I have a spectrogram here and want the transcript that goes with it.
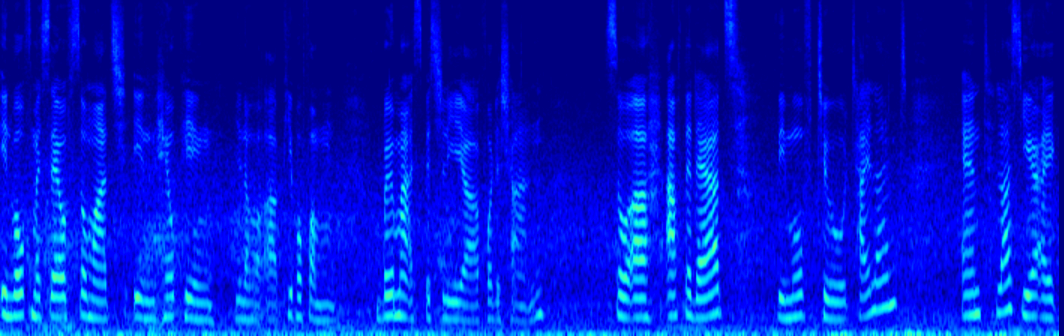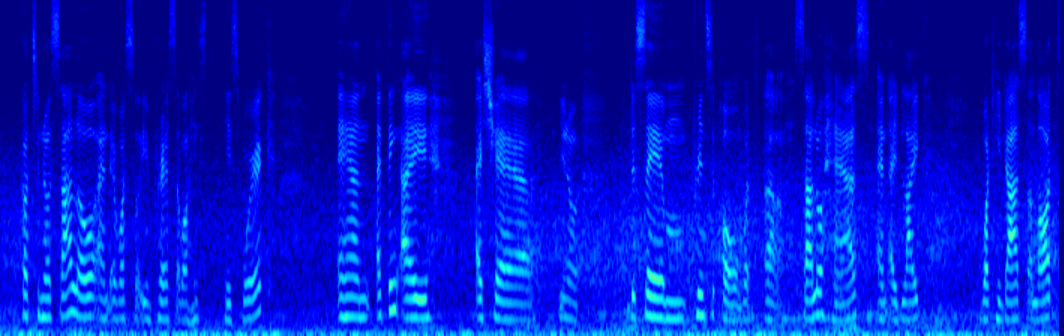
involved myself so much in helping, you know, uh, people from Burma, especially uh, for the Shan. So uh, after that, we moved to Thailand, and last year I got to know Salo, and I was so impressed about his his work. And I think I I share, you know, the same principle what uh, Salo has, and I like what he does a lot.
